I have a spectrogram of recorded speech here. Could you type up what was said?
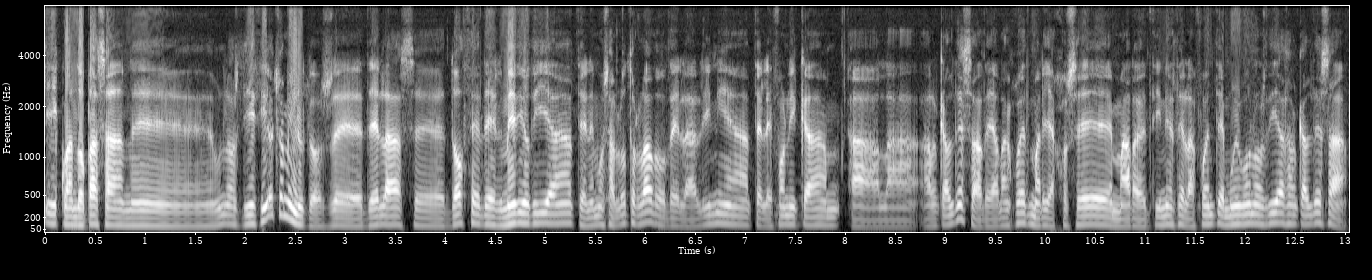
Y cuando pasan eh, unos 18 minutos eh, de las 12 eh, del mediodía, tenemos al otro lado de la línea telefónica a la alcaldesa de Aranjuez, María José Martínez de la Fuente. Muy buenos días, alcaldesa.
